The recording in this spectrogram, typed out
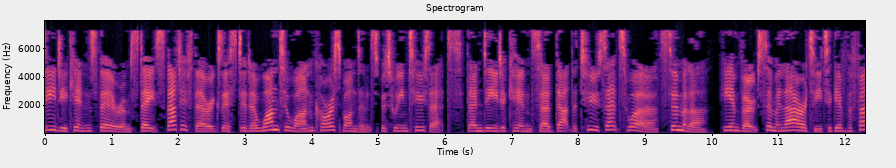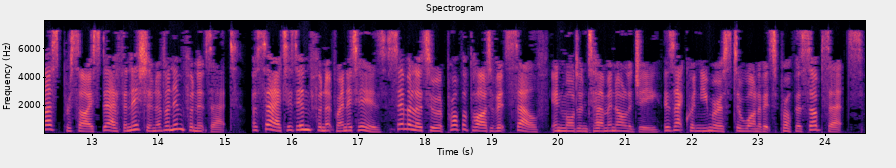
Dedekind's theorem states that if there existed a one-to-one -one correspondence between two sets, then Dedekind said that the two sets were similar. He invoked similarity to give the first precise definition of an infinite set. A set is infinite when it is similar to a proper part of itself, in modern terminology, is equinumerous to one of its proper subsets.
